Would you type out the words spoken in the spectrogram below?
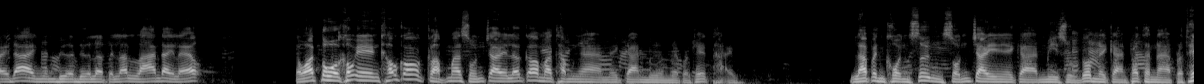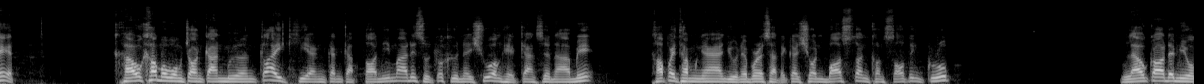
รายได้เงินเดือนเดือนละเป็นล้านล้านได้แล้ว แต่ว่าตัวเขาเองเขาก็กลับมาสนใจแล้วก็มาทำงานในการเมืองในประเทศไทย และเป็นคนซึ่งสนใจในการมีส่วนร่วมในการพัฒนาประเทศเขาเข้ามาวงจรการเมืองใกล้เคียงกันกับตอนนี้มากที่สุดก็คือในช่วงเหตุการณ์สึนามิ เขาไปทำงานอยู่ในบริษัทเอกชน Boston Consulting Group แล้วก็ได้มีโอ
